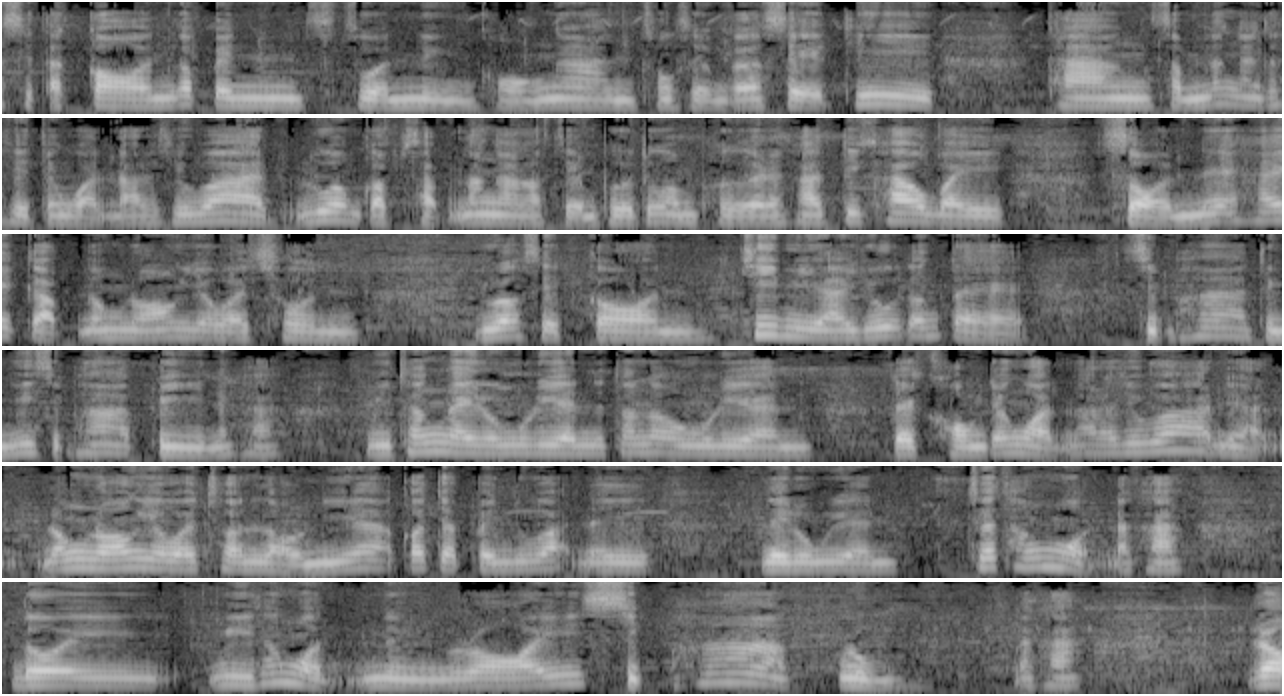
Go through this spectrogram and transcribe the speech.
เกษตรกรก็เป็นส่วนหนึ่งของงานส่งเสริมการเกษตรที่ทางสำนักงานเกษตรจังหวัดนราธิวาสร่วมกับสำนักงานเกษตรอำเภอทุกอำเภอนะคะที่เข้าไปสอนแนะให้กับน้องๆ เยาวชนยุวเกษตรกรที่มีอายุตั้งแต่ 15 ถึง 25 ปีนะคะมีทั้งในโรงเรียนทั้งโรงเรียน แต่ของจังหวัดนราธิวาสเนี่ยน้องๆ เยาวชนเหล่านี้ก็จะเป็นยุวในในโรงเรียนเชื่อทั้งหมดนะคะ โดยมีทั้งหมด 115 กลุ่มนะคะ เรา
